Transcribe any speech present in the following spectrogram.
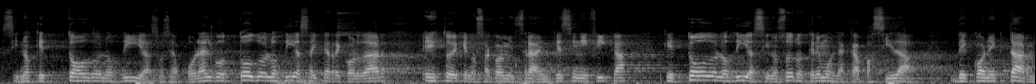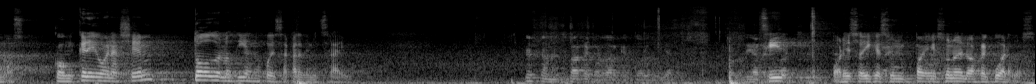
sino que todos los días, o sea, por algo todos los días hay que recordar esto de que nos sacó de Mitzrayim. ¿Qué significa? Que todos los días, si nosotros tenemos la capacidad de conectarnos con creo en Hashem, todos los días nos puede sacar de Mitzrayim. No es una mitzvah recordar que todos los días Sí, por eso dije es, un- es uno de los recuerdos.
